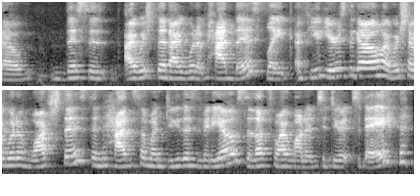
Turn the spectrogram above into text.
So this is I wish that I would have had this like a few years ago. I wish I would have watched this and had someone do this video. So that's why I wanted to do it today.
